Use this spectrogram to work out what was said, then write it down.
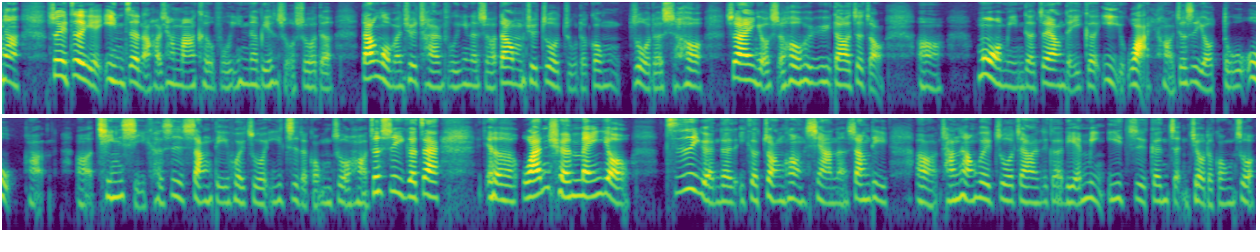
那所以这也印证了，好像马可福音那边所说的，当我们去传福音的时候，当我们去做主的工作的时候，虽然有时候会遇到这种啊莫名的这样的一个意外，哈，就是有毒物哈啊侵袭，可是上帝会做医治的工作，哈，这是一个在呃完全没有资源的一个状况下呢，上帝啊常常会做这样这个怜悯、医治跟拯救的工作。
